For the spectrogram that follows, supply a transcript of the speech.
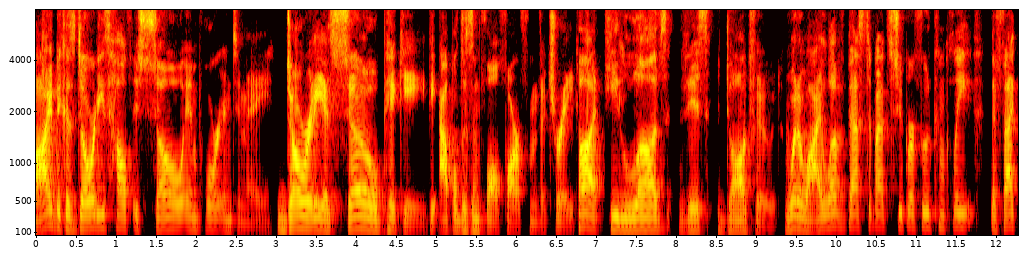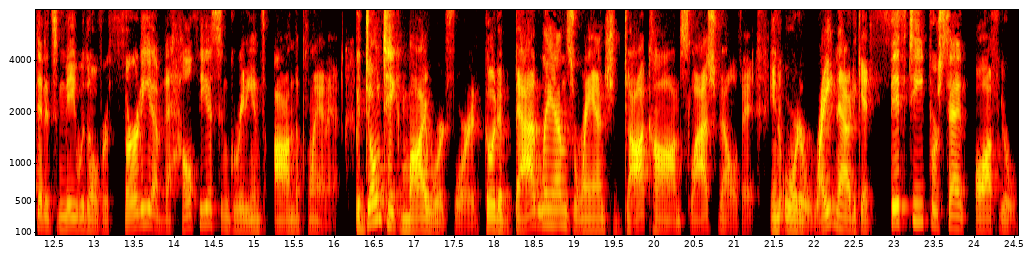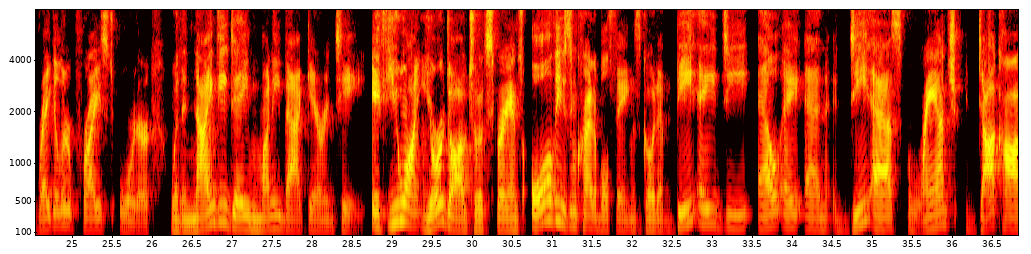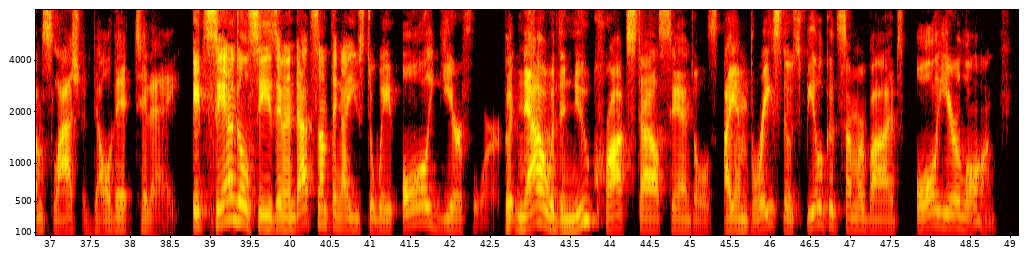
Why? Because Doherty's health is so important to me. Doherty is so picky. The apple doesn't fall far from the tree, but he loves this dog food. What do I love best about Superfood Complete? The fact that it's made with over 30 of the healthiest ingredients on the planet. But don't take my word for it. Go to badlandsranch.com slash velvet in order right now to get 50% off your regular priced order with a 90 day money back guarantee. If you want your dog to experience all these incredible things, go to B A D L A N D S ranch.com slash velvet today. It's sandal season, and that's something I used to wait all year for. But now, with the new Croc style sandals, I embrace those feel good summer vibes all year long.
